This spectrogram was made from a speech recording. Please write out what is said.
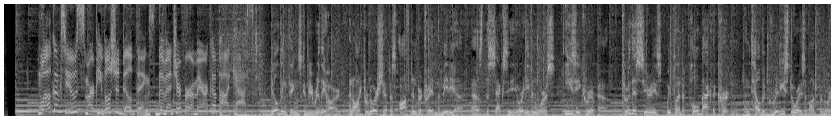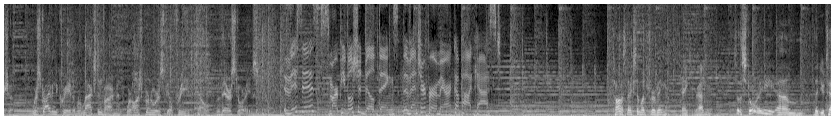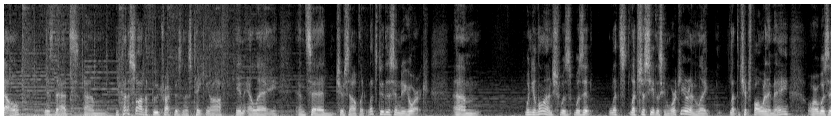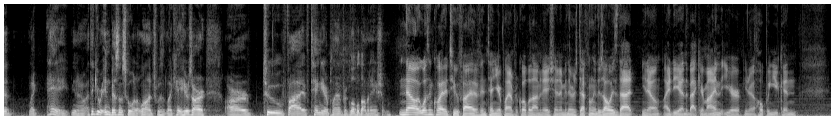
Welcome to Smart People Should Build Things, the Venture for America podcast. Building things can be really hard, and entrepreneurship is often portrayed in the media as the sexy, or even worse, easy career path. Through this series, we plan to pull back the curtain and tell the gritty stories of entrepreneurship. We're striving to create a relaxed environment where entrepreneurs feel free to tell their stories. This is Smart People Should Build Things, the Venture for America podcast. Thomas, thanks so much for being here. Thank you for having me. So the story um, that you tell is that um, you kind of saw the food truck business taking off in LA and said to yourself, like, let's do this in New York. Um, when you launched, was was it let's let's just see if this can work here and like let the chips fall where they may, or was it like, hey, you know, I think you were in business school when it launched. Was it like, hey, here's our our two, five, ten year plan for global domination? No, it wasn't quite a two, five, and ten year plan for global domination. I mean, there was definitely there's always that you know idea in the back of your mind that you're you know hoping you can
